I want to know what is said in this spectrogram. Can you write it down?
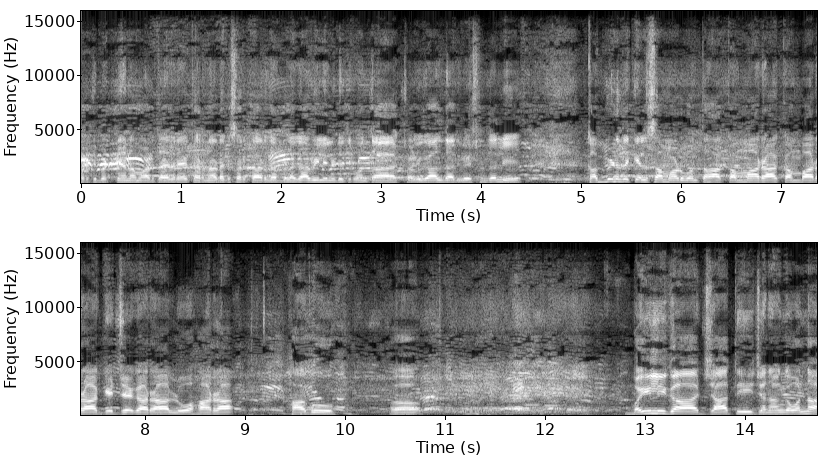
ಪ್ರತಿಭಟನೆಯನ್ನು ಮಾಡ್ತಾ ಇದ್ದಾರೆ ಕರ್ನಾಟಕ ಸರ್ಕಾರದ ಬೆಳಗಾವಿಯಲ್ಲಿ ನಡೆಯುತ್ತಿರುವಂತಹ ಚಳಿಗಾಲದ ಅಧಿವೇಶನದಲ್ಲಿ ಕಬ್ಬಿಣದ ಕೆಲಸ ಮಾಡುವಂತಹ ಕಮ್ಮಾರ, ಕಂಬಾರ, ಗೆಜ್ಜೆಗಾರ, ಲೋಹಾರ ಹಾಗೂ ಬೈಲಿಗ ಜಾತಿ ಜನಾಂಗವನ್ನು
